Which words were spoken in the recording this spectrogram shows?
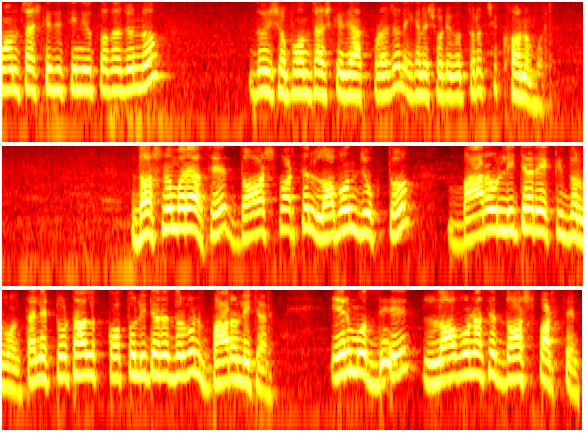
পঞ্চাশ কেজি চিনি উৎপাদনের জন্য দুইশো পঞ্চাশ কেজি আখ প্রয়োজন। এখানে সঠিক উত্তর হচ্ছে খ নম্বর। দশ নম্বরে আছে, দশ পার্সেন্ট লবণযুক্ত বারো লিটারের একটি দ্রবণ। তাহলে টোটাল কত লিটারের দ্রবণ? বারো লিটার। এর মধ্যে লবণ আছে দশ পার্সেন্ট।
